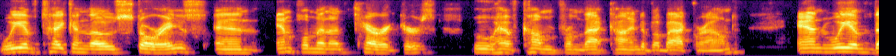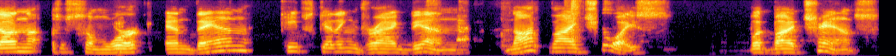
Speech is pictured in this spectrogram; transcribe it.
we have taken those stories and implemented characters who have come from that kind of a background. And we have done some work, and Dan keeps getting dragged in, not by choice, but by chance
